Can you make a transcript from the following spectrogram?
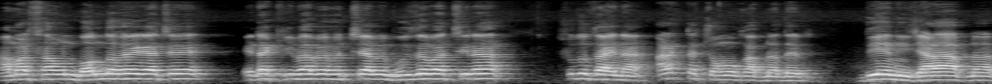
আমার সাউন্ড বন্ধ হয়ে গেছে, এটা কীভাবে হচ্ছে আমি বুঝতে পারছি না, শুধু তাই না, আরেকটা চমক আপনাদের দিয়ে নিই, যারা আপনার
